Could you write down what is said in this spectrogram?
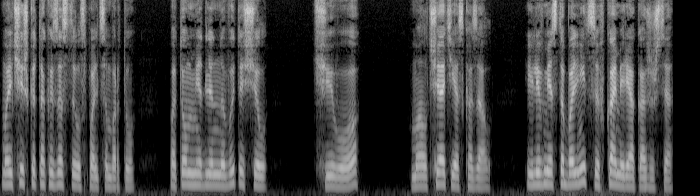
Мальчишка так и застыл с пальцем во рту. Потом медленно вытащил... «Чего?» «Молчать, я сказал. Или вместо больницы в камере окажешься.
